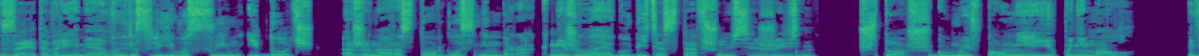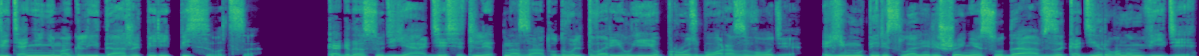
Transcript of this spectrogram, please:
За это время выросли его сын и дочь, а жена расторгла с ним брак, не желая губить оставшуюся жизнь. Что ж, Гумой вполне ее понимал. Ведь они не могли даже переписываться. Когда судья 10 лет назад удовлетворил ее просьбу о разводе, ему переслали решение суда в закодированном виде,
